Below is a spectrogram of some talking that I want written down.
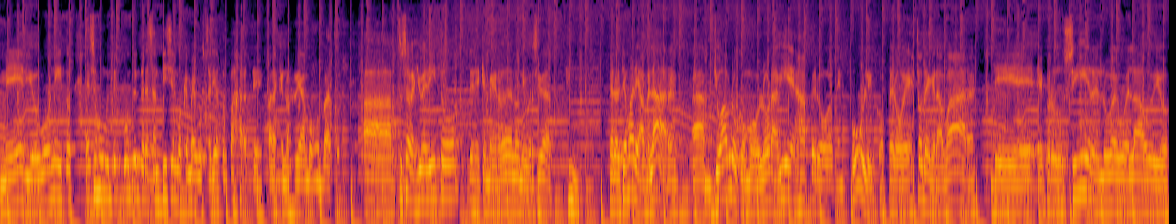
medio bonito. Ese es un punto interesantísimo que me gustaría toparte para que nos riamos un rato. Ah, tú sabes, yo edito desde que me gradué de la universidad. Pero el tema de hablar, ah, yo hablo como Lora Vieja, pero en público, pero esto de grabar, de eh, producir luego el audio,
